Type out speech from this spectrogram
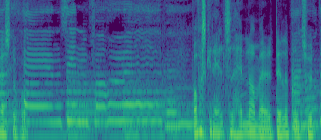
Pas nu på. Hvorfor skal det altid handle om, at Adele er blevet tynd?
